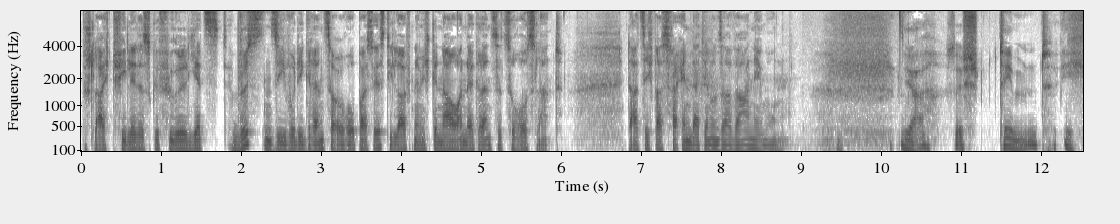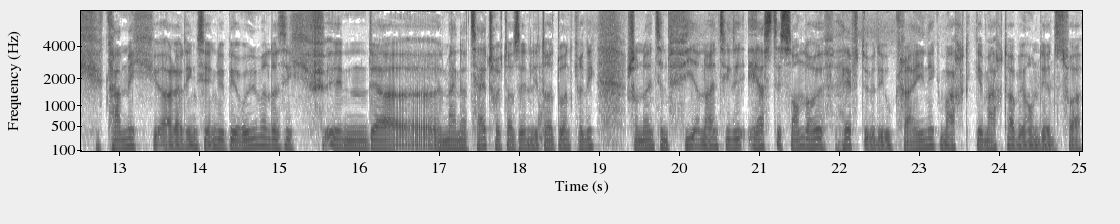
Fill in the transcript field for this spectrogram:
beschleicht viele das Gefühl, jetzt wüssten sie, wo die Grenze Europas ist. Die läuft nämlich genau an der Grenze zu Russland. Da hat sich was verändert in unserer Wahrnehmung. Ja, das stimmt. Ich kann mich allerdings irgendwie berühmen, dass ich in, der, in meiner Zeitschrift, also in Literatur und Kritik, schon 1994 die erste Sonderheft über die Ukraine gemacht, gemacht habe und jetzt vor,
